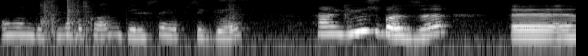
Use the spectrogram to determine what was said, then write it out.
Onun dışında bakalım gerisi hepsi göz. Ha yüz bazı e,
